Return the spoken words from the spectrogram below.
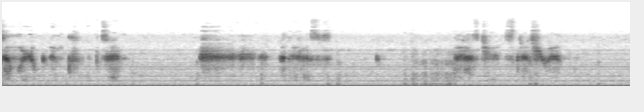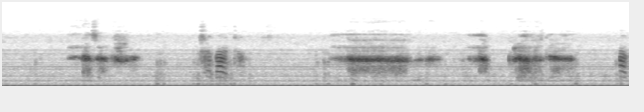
samolubnym głupcem. A teraz... Teraz cię straciłem. Na zawsze. Przebaczam. Na... Naprawdę. Tak,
